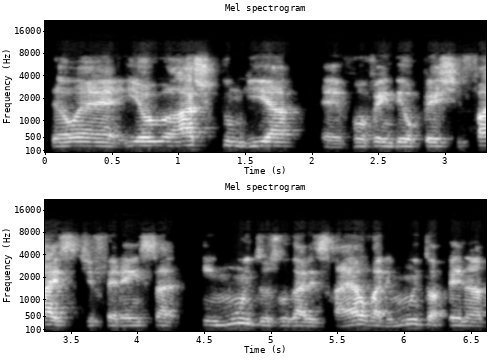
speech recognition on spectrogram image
Então, é, eu acho que um guia, é, vou vender o peixe, faz diferença em muitos lugares de Israel, vale muito a pena.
